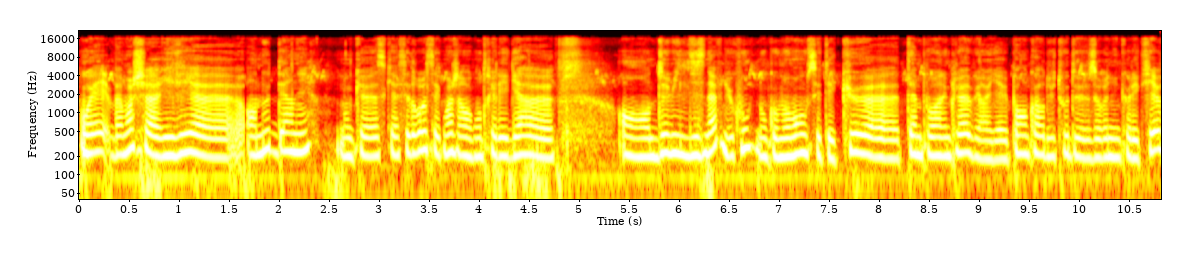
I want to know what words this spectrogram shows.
Ouais, bah moi je suis arrivée euh, en août dernier. Donc euh, ce qui est assez drôle, c'est que moi j'ai rencontré les gars euh, en 2019 du coup, donc au moment où c'était que euh, Tempo Run Club, il n'y avait pas encore du tout de The Running Collective.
